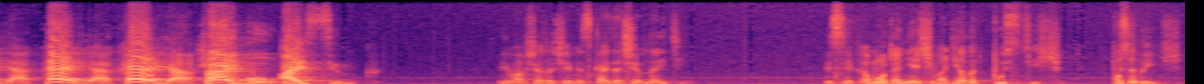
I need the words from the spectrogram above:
Хея, хея, хея! Шайбу! Айсинг! И вообще зачем искать, зачем найти? Если кому-то нечего делать, пусть ищет. Пусть он ищет.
